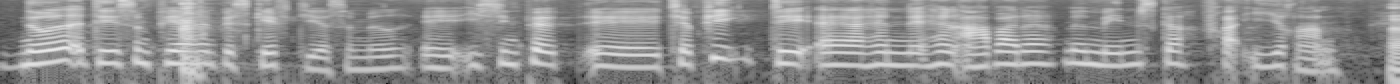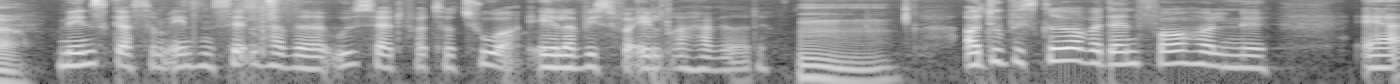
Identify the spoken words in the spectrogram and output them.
Noget af det, som Per han beskæftiger sig med øh, i sin øh, terapi, det er, at han, han arbejder med mennesker fra Iran. Ja. Mennesker, som enten selv har været udsat for tortur, eller hvis forældre har været det. Mm. Og du beskriver, hvordan forholdene er,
